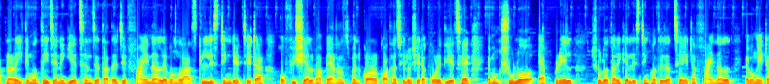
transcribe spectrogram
আপনারা ইতিমধ্যেই জেনে গিয়েছেন যে তাদের যে ফাইনাল এবং লাস্ট লিস্টিং ডেট যেটা অফিসিয়ালভাবে অ্যানাউন্সমেন্ট করার কথা ছিল, সেটা করে দিয়েছে এবং ষোলো এপ্রিল ষোলো তারিখে লিস্টিং হতে যাচ্ছে, এটা ফাইনাল এবং এটা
